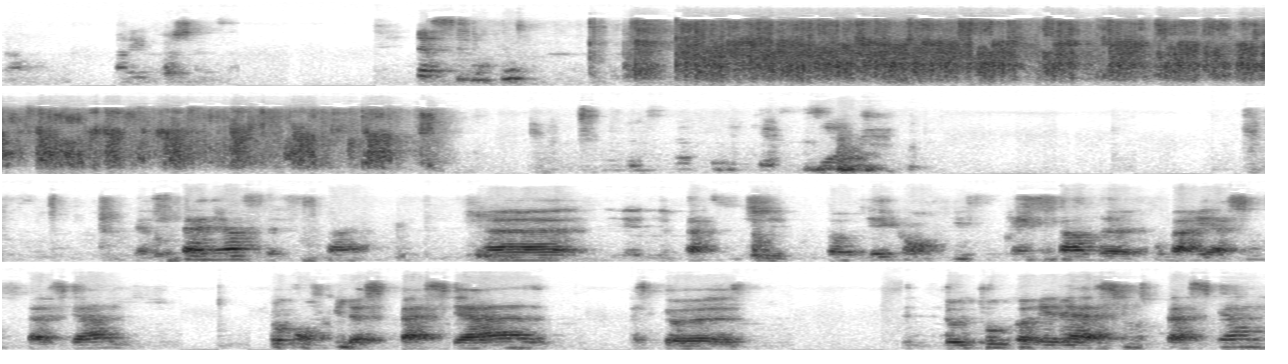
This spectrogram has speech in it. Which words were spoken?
dans, les prochaines années. Merci beaucoup. Tania, c'est super. Euh, une partie que je n'ai pas bien compris, c'est quand tu parle de covariation spatiale. Je n'ai pas compris le spatial. Est-ce que c'est l'autocorrélation spatiale?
